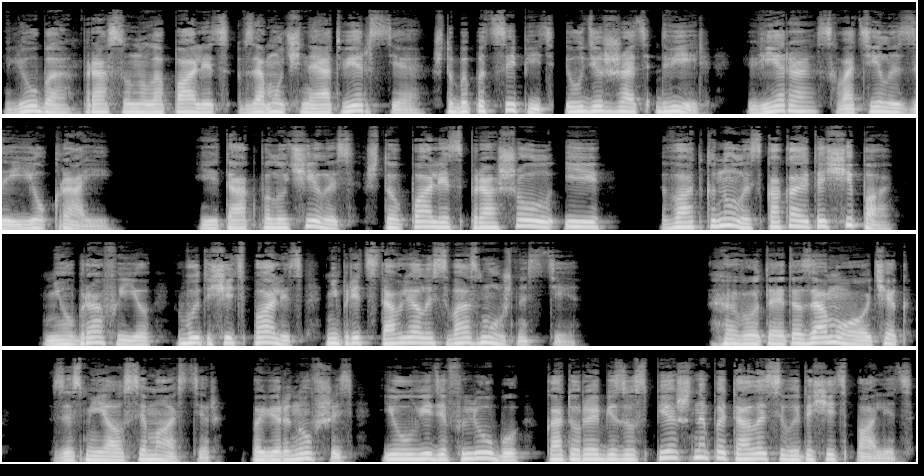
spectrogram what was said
Люба просунула палец в замочное отверстие, чтобы подцепить и удержать дверь. Вера схватилась за ее край. И так получилось, что палец прошел и... Воткнулась какая-то щепа. Не убрав ее, вытащить палец не представлялось возможности. «Вот это замочек!» – засмеялся мастер, повернувшись и увидев Любу, которая безуспешно пыталась вытащить палец.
